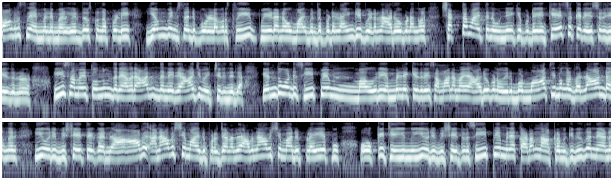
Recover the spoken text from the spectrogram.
കോൺഗ്രസിലെ M L M L Eldhose Kunnappilly M Vincent പോലുള്ളവർ സ്ത്രീ പീഡനവുമായി ബന്ധപ്പെട്ട ലൈംഗിക പീഡന ആരോപണങ്ങൾ ശക്തമായി തന്നെ ഉന്നയിക്കപ്പെടുകയും കേസൊക്കെ രജിസ്റ്റർ ചെയ്തിട്ടുണ്ട്. ഈ സമയത്തൊന്നും തന്നെ അവരാരും തന്നെ രാജിവെച്ചിരുന്നില്ല. എന്തുകൊണ്ട് സി പി എം ഒരു എം എൽ എക്കെതിരെ സമാനമായ ആരോപണം വരുമ്പോൾ മാധ്യമങ്ങൾ വല്ലാണ്ട് അങ്ങനെ ഈ ഒരു വിഷയത്തെ അനാവശ്യമായ ഒരു പ്രചാരണം അല്ലെങ്കിൽ അനാവശ്യമായ ഒരു അപ്പ് ഒക്കെ ചെയ്യുന്നു ഈ ഒരു വിഷയത്തിൽ സി പി എമ്മിനെ കടന്നാക്രമിക്കുന്നത് ഇത് തന്നെയാണ്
